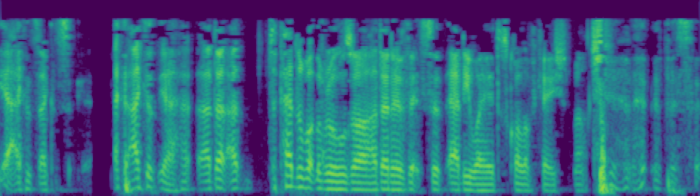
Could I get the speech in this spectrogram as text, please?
Yeah, I could, I see- I could, I could yeah. I don't, I, depends on what the rules are. I don't know if it's in any way a disqualification match. Uh,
